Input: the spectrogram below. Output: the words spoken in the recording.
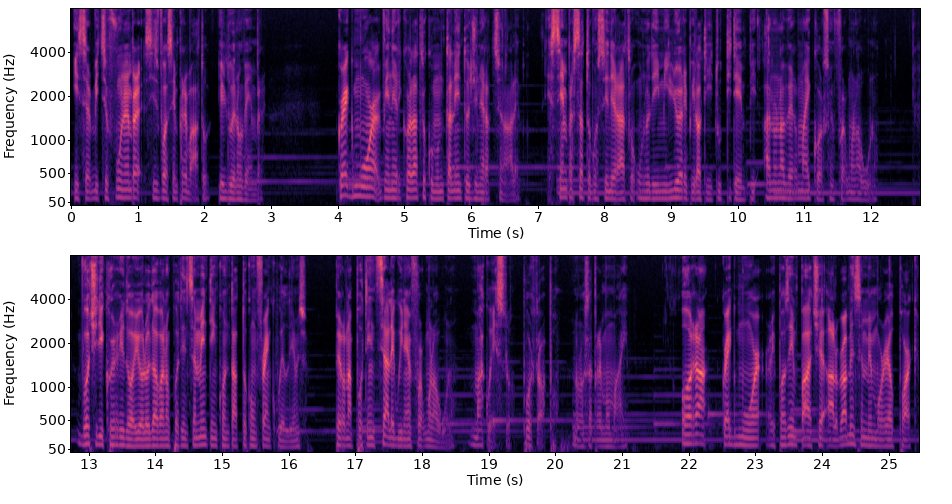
Il servizio funebre si svolse in privato il 2 novembre. Greg Moore viene ricordato come un talento generazionale. È sempre stato considerato uno dei migliori piloti di tutti i tempi a non aver mai corso in Formula 1. Voci di corridoio lo davano potenzialmente in contatto con Frank Williams per una potenziale guida in Formula 1, ma questo, purtroppo, non lo sapremo mai. Ora Greg Moore riposa in pace al Robinson Memorial Park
